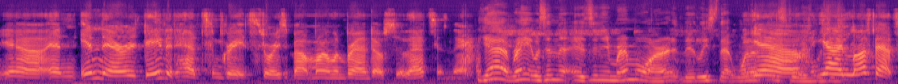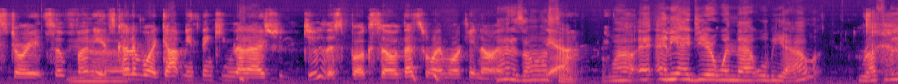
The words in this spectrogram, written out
Yeah, and in there, David had some great stories about Marlon Brando, so that's in there. Yeah, right. It was in the it was in your memoir. At least that one of the yeah, stories. was yeah, I love that story. It's so funny. It's kind of what got me thinking that I should do this book. So that's what I'm working on. that is awesome. Yeah. Wow. A- any idea when that will be out? Roughly.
